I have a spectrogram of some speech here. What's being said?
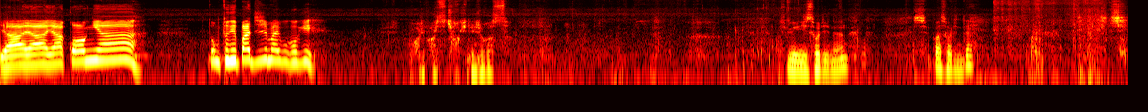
야, 야, 야, 꽁이야. 똥통에 빠지지 말고 거기. 오리 벌써 저기 내려갔어. 뒤에 이 소리는 신바 소리인데. 그치.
